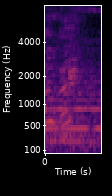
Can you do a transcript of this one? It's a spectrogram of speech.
头盔。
